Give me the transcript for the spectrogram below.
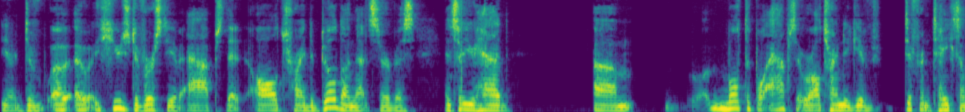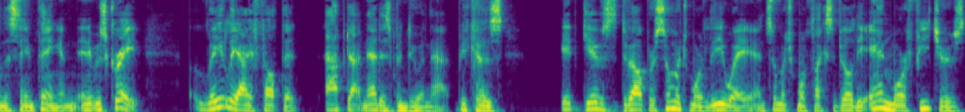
you know, div- a, a huge diversity of apps that all tried to build on that service, and so you had um, multiple apps that were all trying to give different takes on the same thing, and, and it was great. Lately, I felt that app.net has been doing that because it gives developers so much more leeway and so much more flexibility and more features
